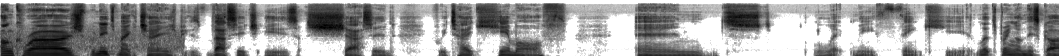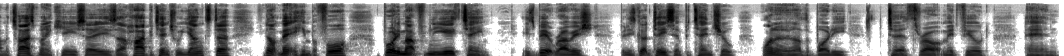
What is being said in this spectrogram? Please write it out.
Encourage. We need to make a change because Vasic is shattered. We take him off And let me think here. Let's bring on this guy, Matthias Mancuso. He's a high potential youngster. You've not met him before. Brought him up from the youth team. He's a bit rubbish, but he's got decent potential. Wanted another body to throw at midfield. And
